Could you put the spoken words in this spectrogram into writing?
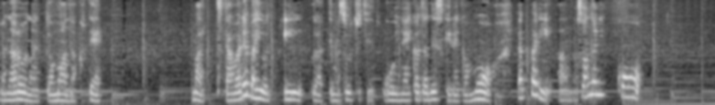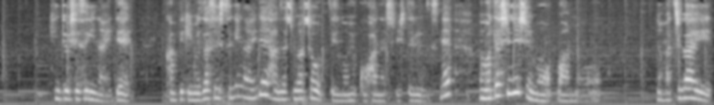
なろうなんて思わなくてまあ、伝わればいいいいわって、まあ、そういうちょっと強引な言い方ですけれども、やっぱり、あの、そんなにこう、緊張しすぎないで、完璧目指しすぎないで話しましょうっていうのをよくお話ししてるんですね。私自身も、あの、間違い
